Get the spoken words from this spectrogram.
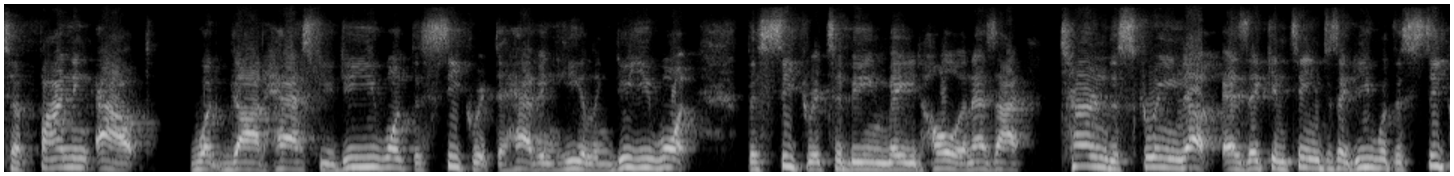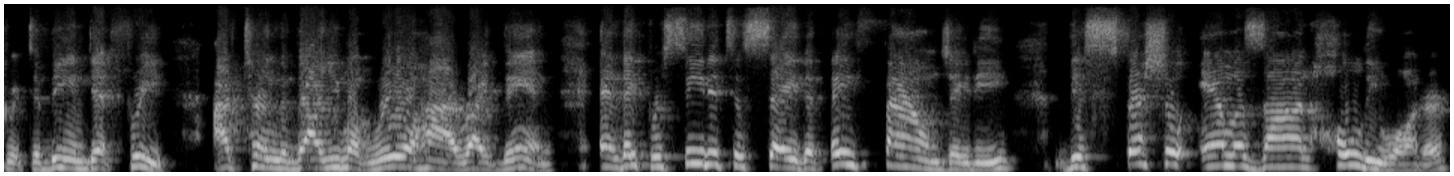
to finding out what God has for you? Do you want the secret to having healing? Do you want the secret to being made whole? And as I turn the screen up as they continue to say, Do you want the secret to being debt free? I turned the volume up real high right then. And they proceeded to say that they found, JD, this special Amazon holy water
